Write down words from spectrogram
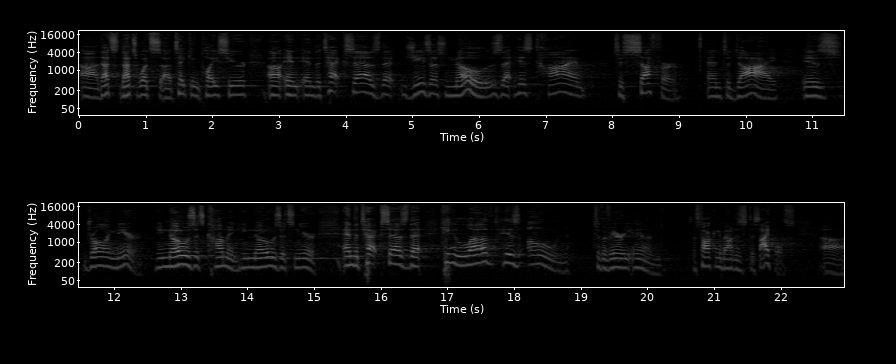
Uh, that's, that's what's uh, taking place here. Uh, and, and the text says that Jesus knows that his time to suffer and to die is drawing near. He knows it's coming, he knows it's near. And the text says that he loved his own to the very end. I was talking about his disciples. Uh,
